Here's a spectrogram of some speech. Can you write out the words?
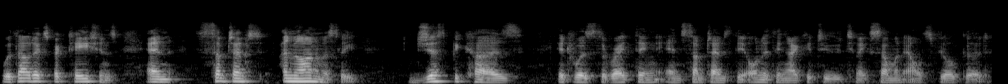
without expectations, and sometimes anonymously, just because it was the right thing and sometimes the only thing I could do to make someone else feel good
